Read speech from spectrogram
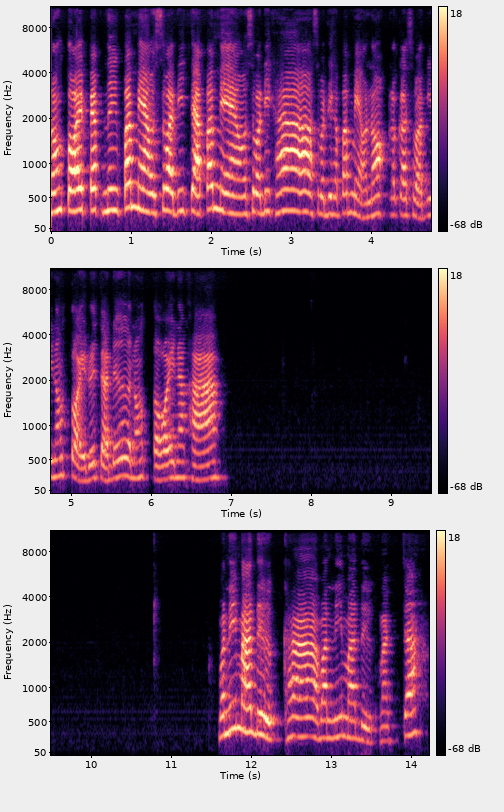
น้องต้อยแป๊บหนึ่งป้าแมวสวัสดีจ้ะป้าแมว สวัสดีค่ะ สวัสดีค่ะป้าแมวเนาะแล้วก็สวัสดีน้องต่อยด้วยจ้ะเด้อน้องต้อยนะคะ วันนี้มาดึกค่ะ วันนี้มาดึกนะจ๊ะ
